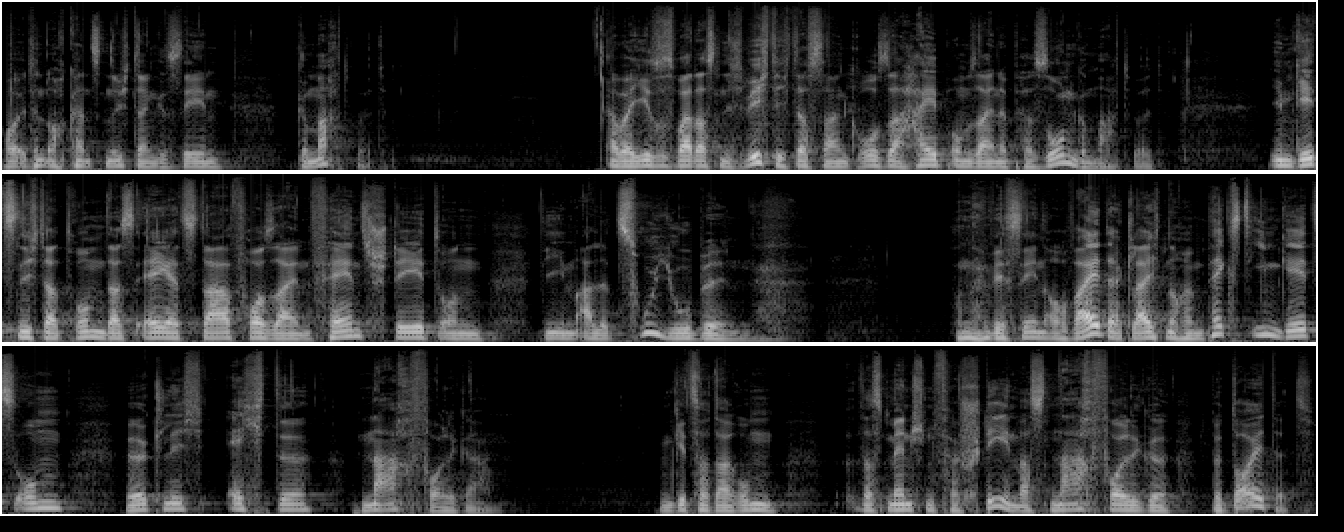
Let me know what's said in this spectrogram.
heute noch ganz nüchtern gesehen gemacht wird. Aber Jesus war das nicht wichtig, dass da ein großer Hype um seine Person gemacht wird. Ihm geht es nicht darum, dass er jetzt da vor seinen Fans steht und die ihm alle zujubeln, sondern wir sehen auch weiter, gleich noch im Text, ihm geht es um wirklich echte Nachfolger. Ihm geht es auch darum, dass Menschen verstehen, was Nachfolge bedeutet.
